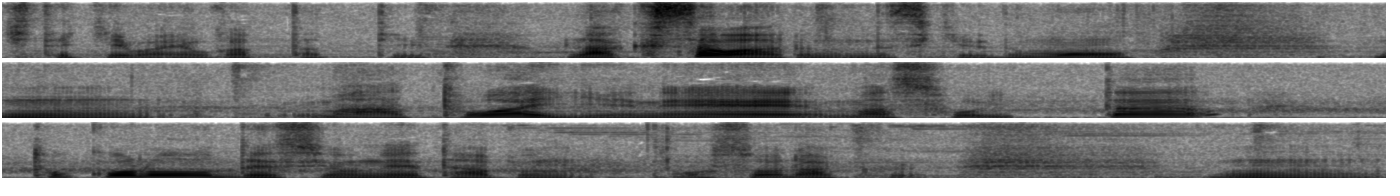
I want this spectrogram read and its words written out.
着ていけばよかったっていう。楽さはあるんですけれどもうん、まあとはいえね、まあ、そういったところですよね多分おそらく。うん、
